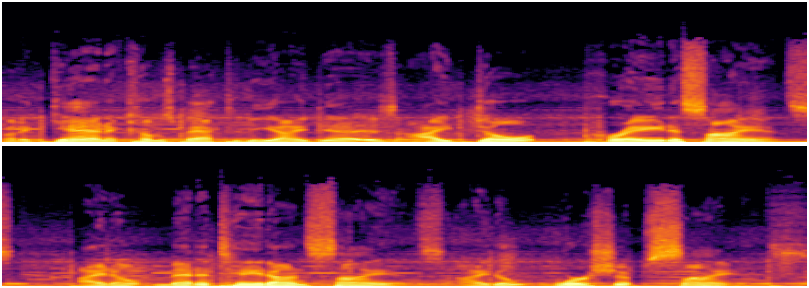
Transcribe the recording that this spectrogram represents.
But again, it comes back to the idea is I don't pray to science. I don't meditate on science. I don't worship science.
